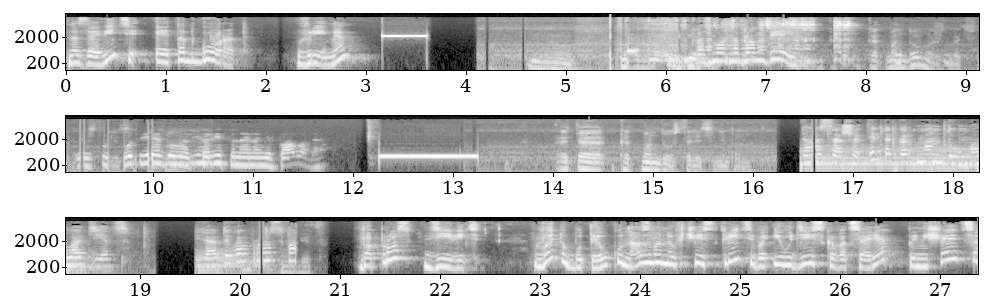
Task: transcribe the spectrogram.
Назовите этот город. Время. Ну, Возможно, Бомбей. Катманду, может быть. Вот я думаю, столица, наверное, Непала, да? Это Катманду, столица Непала. Да, Саша, это Катманду. Молодец. Девятый вопрос. Вопрос 9. В эту бутылку, названную в честь третьего иудейского царя, помещается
